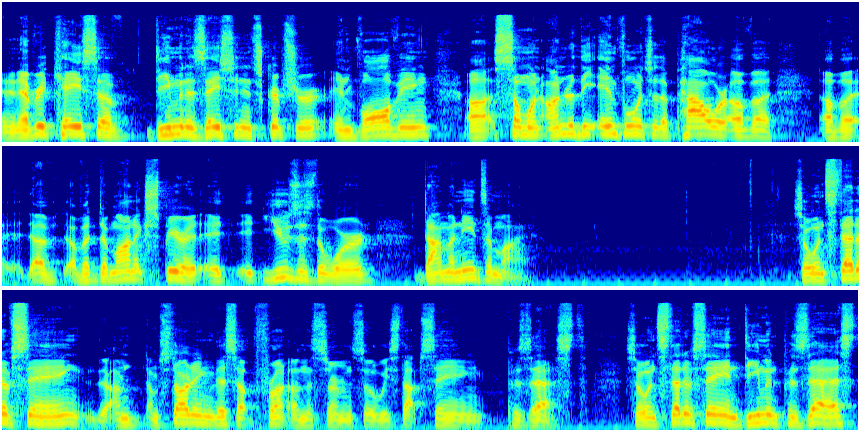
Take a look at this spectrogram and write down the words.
And in every case of demonization in Scripture involving uh, someone under the influence or the power of a, of a, of, of a demonic spirit, it, it uses the word daimonizomai. So instead of saying, I'm, I'm starting this up front on the sermon so we stop saying possessed. So instead of saying demon possessed,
